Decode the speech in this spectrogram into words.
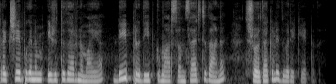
പ്രക്ഷേപകനും എഴുത്തുകാരനുമായ ഡി പ്രദീപ് കുമാർ സംസാരിച്ചതാണ് ശ്രോതാക്കൾ ഇതുവരെ കേട്ടത്.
